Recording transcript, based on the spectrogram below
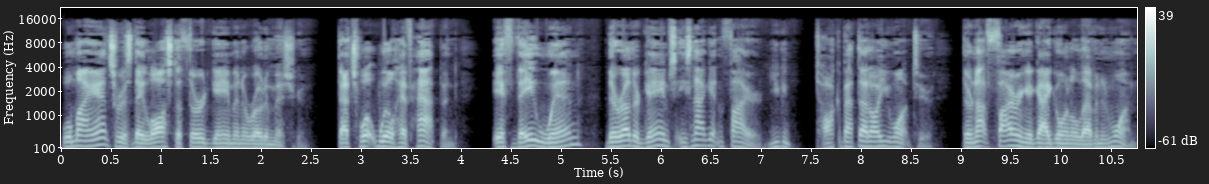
Well, my answer is they lost a third game in a row to Michigan. That's what will have happened. If they win their other games, he's not getting fired. You can talk about that all you want to. They're not firing a guy going 11 and 1.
